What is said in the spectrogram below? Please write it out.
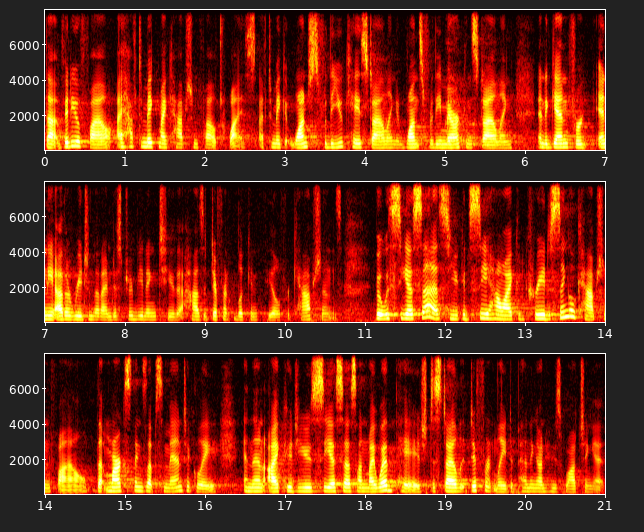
that video file, I have to make my caption file twice. I have to make it once for the UK styling and once for the American styling, and again for any other region that I'm distributing to that has a different look and feel for captions. But with CSS, you could see how I could create a single caption file that marks things up semantically, and then I could use CSS on my web page to style it differently depending on who's watching it.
